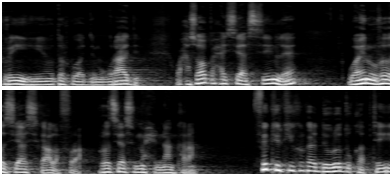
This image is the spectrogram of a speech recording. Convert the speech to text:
furan yihiin oo dalku waa dimuqraadi. Waxaa soo baxay siyaasiyiin leh waa in ururada siyaasiga la furaa ururada siyaasiga ma xidhnaan karaan. Fikirkii kolkaa dowladdu qabtay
